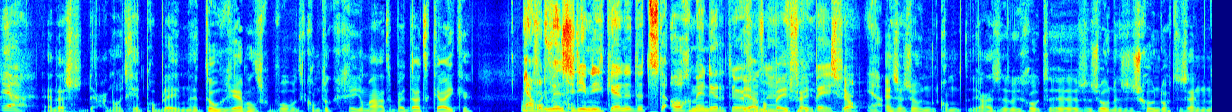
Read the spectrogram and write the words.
Ja, En dat is ja, nooit geen probleem. Eh, Toon Gerbrands bijvoorbeeld, komt ook regelmatig bij dat kijken. ja voor de mensen die hem niet kennen, dat is de algemeen directeur Ja, van, van PSV. van PSV. Ja. Ja. En zijn zoon komt, ja, zijn grote, zijn zoon en zijn schoondochter zijn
